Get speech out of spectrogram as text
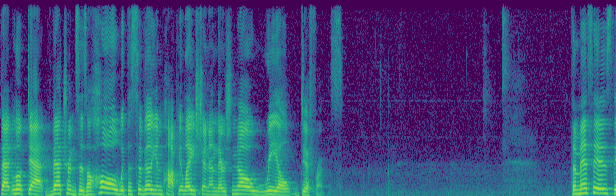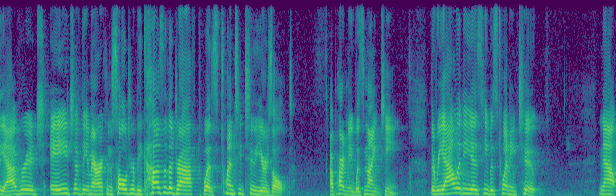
that looked at veterans as a whole with the civilian population and there's no real difference. The myth is the average age of the American soldier because of the draft was 22 years old. Uh, pardon me, was 19. The reality is he was 22. Now,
